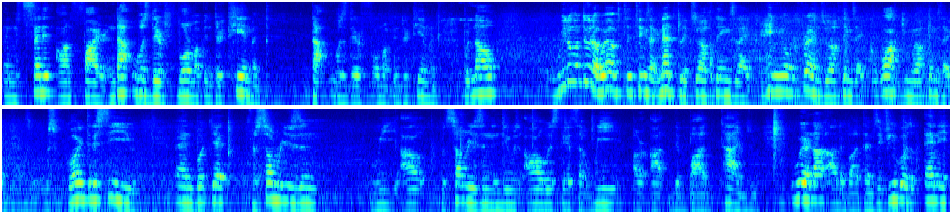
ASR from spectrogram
and set it on fire, and that was their form of entertainment. That was their form of entertainment. But now, we don't do that. We have things like Netflix. We have things like hanging out with friends. We have things like walking. We have things like going to the sea, and but yet for some reason we all for some reason the news always states that we are at the bad times we are not at the bad times if you go to any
